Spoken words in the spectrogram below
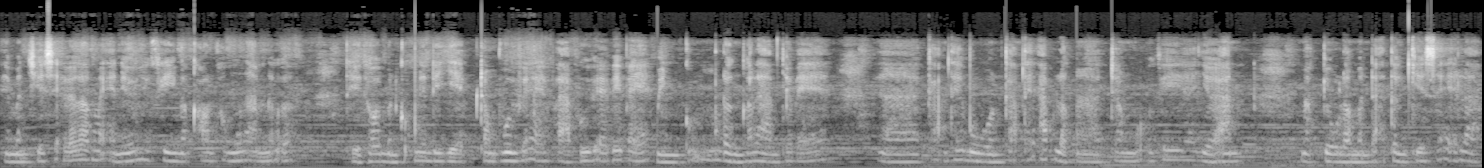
thì mình chia sẻ với các mẹ nếu như khi mà con không muốn ăn nữa thì thôi mình cũng nên đi dẹp trong vui vẻ và vui vẻ với bé. Mình cũng đừng có làm cho bé à, cảm thấy buồn cảm thấy áp lực à, trong mỗi cái giờ ăn. Mặc dù là mình đã từng chia sẻ là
